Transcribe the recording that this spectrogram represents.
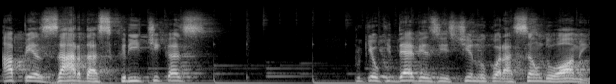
apesar das críticas, Porque o que deve existir no coração do homem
